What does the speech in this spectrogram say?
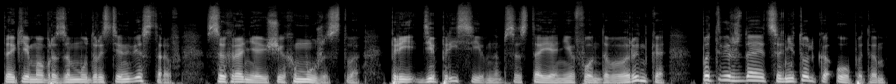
Таким образом, мудрость инвесторов, сохраняющих мужество при депрессивном состоянии фондового рынка, подтверждается не только опытом,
